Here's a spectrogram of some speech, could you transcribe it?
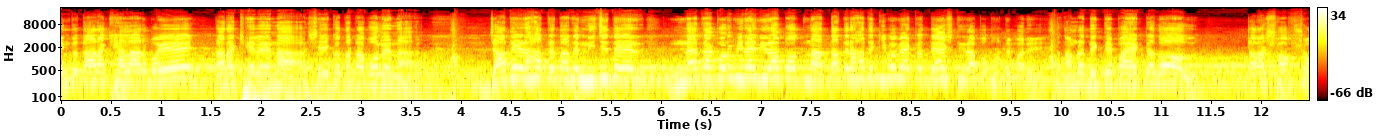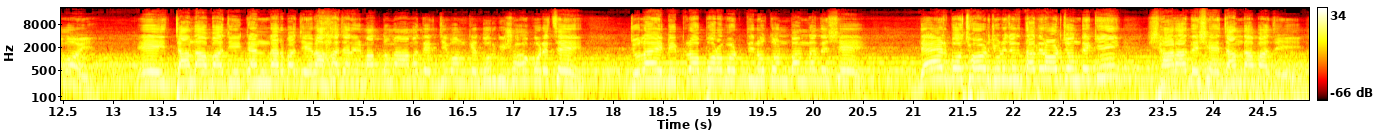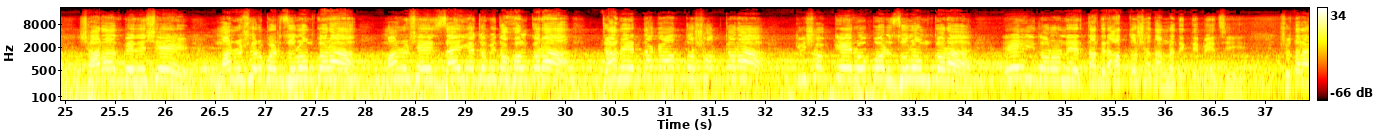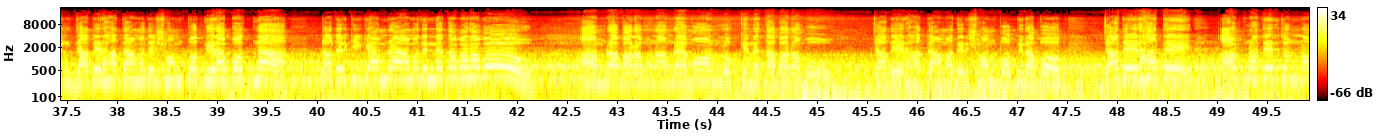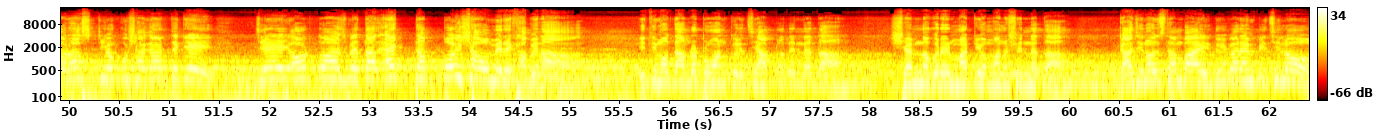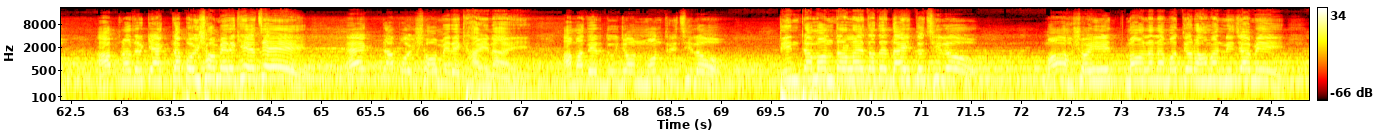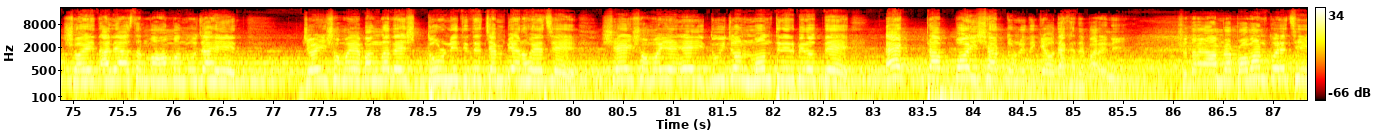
কিন্তু তারা খেলার বয়ে তারা খেলে না, সেই কথাটা বলে না। যাদের হাতে তাদের নিজেদের নেতাকর্মীরাই নিরাপদ না, তাদের হাতে কীভাবে একটা দেশ নিরাপদ হতে পারে? আমরা দেখতে পাই একটা দল, তারা সব সময় এই চাঁদাবাজি, টেন্ডারবাজি, রাহাজানের মাধ্যমে আমাদের জীবনকে দুর্বিষহ করেছে। জুলাই বিপ্লব পরবর্তী নতুন বাংলাদেশে দেড় বছর জুড়ে যদি তাদের অর্জন দেখি সারা দেশে চাঁদাবাজি, সারা দেশে মানুষের উপর জুলুম করা, মানুষের জায়গা জমি দখল করা ত্রাণের টাকা আত্মসাৎ করা, কৃষকের উপর জুলুম করা, এই ধরনের তাদের আত্মসাৎ আমরা দেখতে পেয়েছি। সুতরাং যাদের হাতে আমাদের সম্পদ নিরাপদ না, তাদেরকে কি আমরা আমাদের নেতা বানাবো? আমরা বাড়াবো না, আমরা এমন লোককে নেতা বানাবো যাদের হাতে আমাদের সম্পদ নিরাপদ, যাদের হাতে আপনাদের জন্য রাষ্ট্রীয় কোষাগার থেকে যেই অর্থ আসবে তার একটা পয়সাও মেরে খাবে না। ইতিমধ্যে আমরা প্রমাণ করেছি আপনাদের নেতা, শ্যামনগরের মাটি ও মানুষের নেতা। গাজী নজরুল ইসলাম ভাই, দুইবার এমপি ছিল। আপনাদেরকে একটা পয়সাও মেরে খেয়েছে। একটা পয়সাও মেরে খায় নাই। আমাদের দুইজন মন্ত্রী ছিল। তিনটা মন্ত্রণালয়ে তাদের দায়িত্ব ছিল। শহীদ মাওলানা মতিউর রহমান নিজামী, শহীদ আলী হাসান মোহাম্মদ মুজাহিদ যেই সময়ে বাংলাদেশ দুর্নীতিতে চ্যাম্পিয়ন হয়েছে, সেই সময়ে এই দুইজন মন্ত্রীর বিরুদ্ধে একটা পয়সার দুর্নীতি কেউ দেখাতে পারেনি। সুতরাং আমরা প্রমাণ করেছি,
